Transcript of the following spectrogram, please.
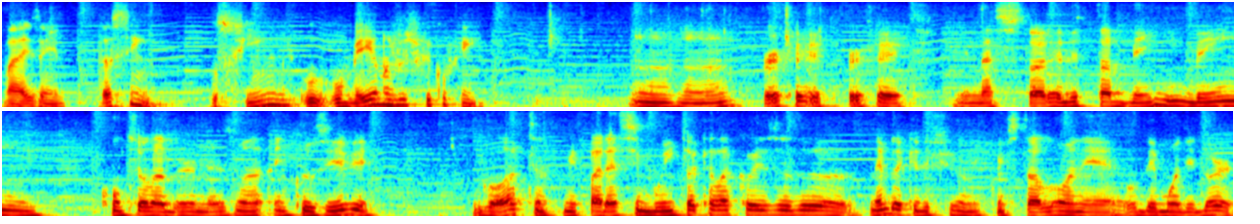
mas ainda assim, os fins, o, o, meio não justifica o fim. Uhum. Perfeito, perfeito. E nessa história ele tá bem, bem controlador mesmo. Inclusive, Gotham me parece muito aquela coisa do. Lembra daquele filme com Stallone, O Demolidor?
